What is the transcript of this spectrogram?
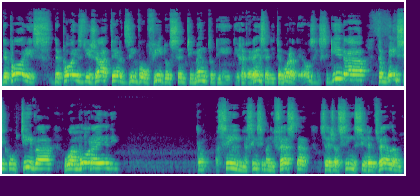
Depois, depois de já ter desenvolvido o sentimento de, de reverência, de temor a Deus, em seguida também se cultiva o amor a Ele. Então, assim, assim se manifesta, seja assim se revelam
